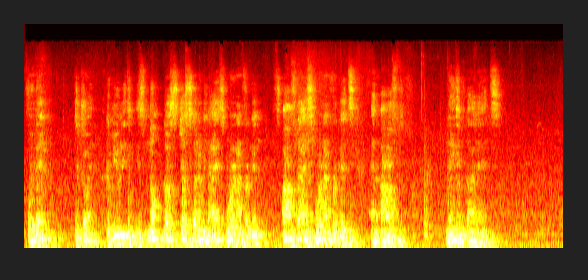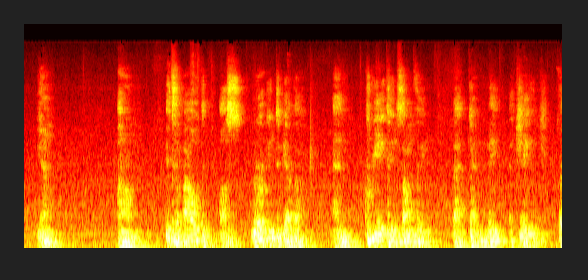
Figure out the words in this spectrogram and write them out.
for them to join. The community is not just, just going to be diaspora African, it's half diaspora Africans and half native Ghanaians. Yeah? Um, it's about us working together and creating something that can make a change for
